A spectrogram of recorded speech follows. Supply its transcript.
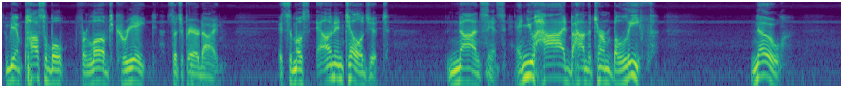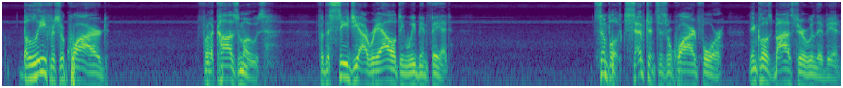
It'd be impossible for love to create such a paradigm. It's the most unintelligent nonsense. And you hide behind the term belief. No. Belief is required for the cosmos, for the CGI reality we've been fed. Simple acceptance is required for the enclosed biosphere we live in.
